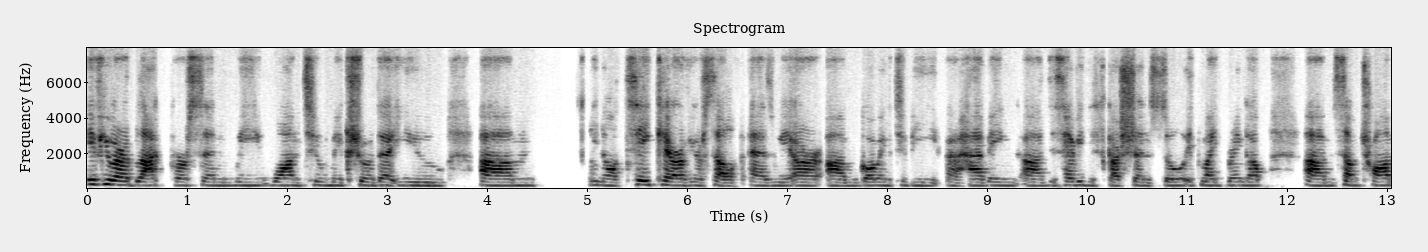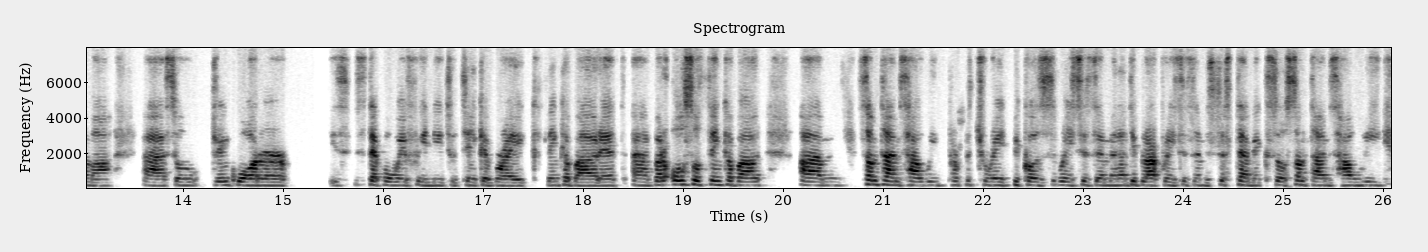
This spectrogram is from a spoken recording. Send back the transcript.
if you are a Black person, we want to make sure that you um, you know take care of yourself as we are um, going to be uh, having uh, this heavy discussion. So it might bring up um, some trauma. Uh, so drink water step away if we need to take a break think about it uh, but also think about um, sometimes how we perpetuate because racism and anti-black racism is systemic. So sometimes how we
